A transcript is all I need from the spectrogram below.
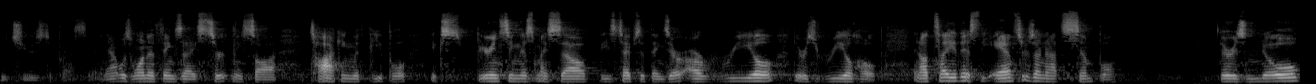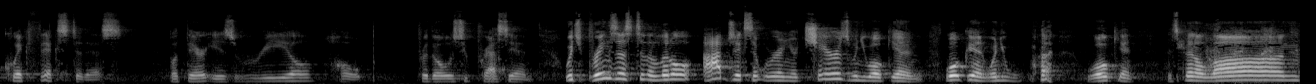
who choose to press in. That was one of the things I certainly saw talking with people, experiencing this myself, these types of things. There are real, there is real hope. And I'll tell you this the answers are not simple. There is no quick fix to this, but there is real hope for those who press in. Which brings us to the little objects that were in your chairs when you woke in. Woke in, when you woke in. It's been a long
